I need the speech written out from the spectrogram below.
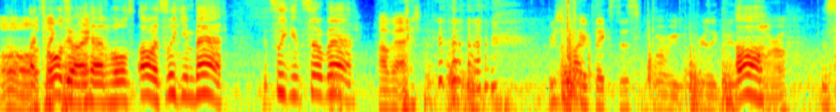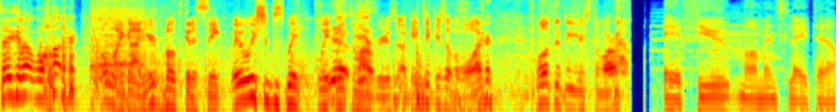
Oh, I told make you I had holes. Oh, it's leaking bad. It's leaking so bad. How bad? we should probably fix this before we really do this Oh. tomorrow. It's taking up water. Oh my god, you're both gonna sink. Maybe we should just wait, wait, Yeah, wait tomorrow yeah. for yours. Okay, take yours out of the water. We'll have to do yours tomorrow. A few moments later.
